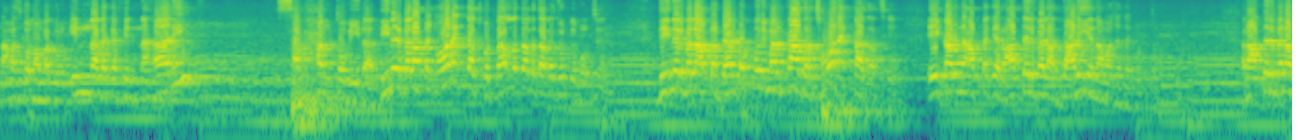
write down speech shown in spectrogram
নামাজকে লম্বা করুন। ইন্নালাকা ফিন নাহারি সাবহান তবিলা দিনের বেলা আপনাকে অনেক কাজ আল্লাহ তার রাসূলকে বলছেন, দিনের বেলা আপনার ব্যাপক পরিমাণ কাজ আছে, অনেক কাজ আছে, এই কারণে আপনাকে রাতের বেলা দাঁড়িয়ে নামাজ আদায় করতে হবে। রাতের বেলা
